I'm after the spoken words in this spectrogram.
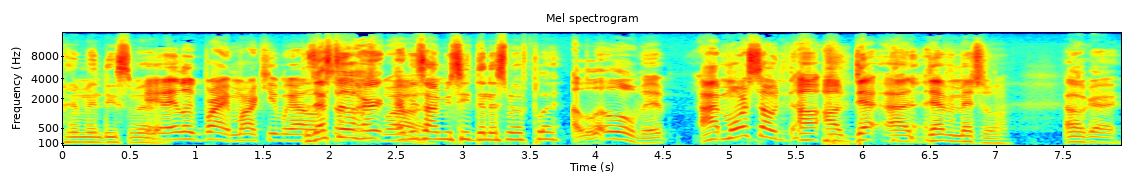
Him and D Smith. yeah. They look bright. Mark Cuban got. Does that still hurt every time you see Dennis Smith play? A little, bit. Uh, more so, uh, uh, De- uh, Devin Mitchell. Okay.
